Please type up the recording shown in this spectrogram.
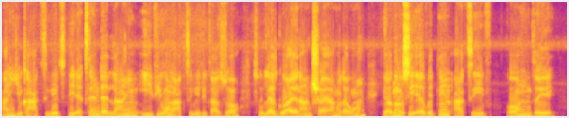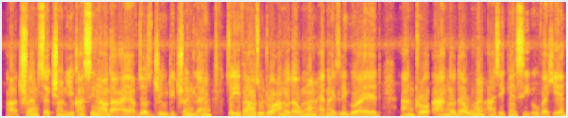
and you can activate the extended line if you want to activate it as well. So let's go ahead and try another one. You are going to see everything active on the uh, trend section. You can see now that i have just drew the trend line. So if i want to draw another one i can easily go ahead and draw another one as you can see over here.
